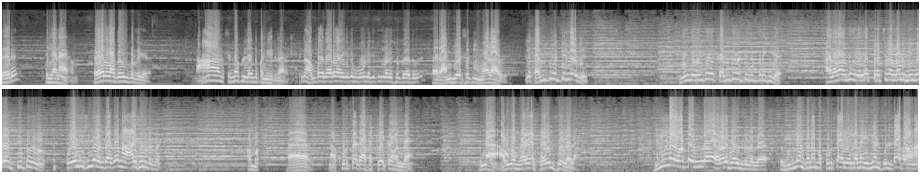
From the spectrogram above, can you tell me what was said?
பேரு? தில்லைநாயகம். எவ்வளவு நாளா தொழில் பண்றீங்க? நான் சின்ன பிள்ளைலேருந்து பண்ணிட்டு தான் இருக்கேன். என்ன ஐம்பதாயிரம் வாங்கிட்டு மூணு லட்சத்துக்கு மேலே சொல்றாரு இவரு. சார் அஞ்சு வருஷத்துக்கு மேல ஆகுது இல்ல கந்து வட்டி இல்ல அது நீங்க வந்து கந்து வட்டி கொடுத்துருக்கீங்க. அதனால வந்து இதெல்லாம் பிரச்சனை இல்லாம நீங்களே தீர்த்துக்கணும். போலீஸ்னு வந்தாக்கா நான் ஆக்ஷன் எடுப்பேன். சார் நான் கொடுத்த காசை கேட்க வந்தேன். என்ன அவங்க முறையா பதில் சொல்லல? இல்ல மட்டும் இல்ல. அதனால பதில் சொல்லல. இல்லைன்னு சொன்னா இப்ப கொடுத்தாலும் எல்லாமே இல்லைன்னு சொல்லிட்டா அப்புறம்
